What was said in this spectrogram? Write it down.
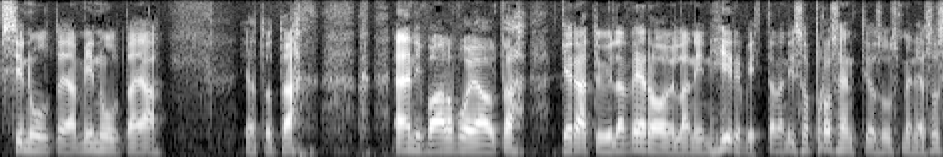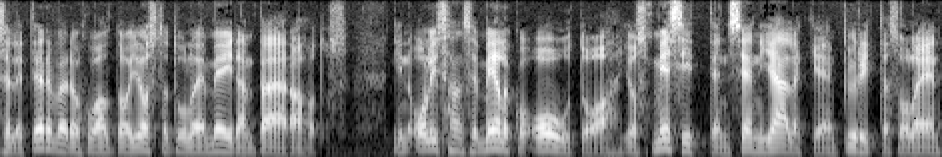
sinulta ja minulta ja, ja tota, äänivalvojalta kerätyillä veroilla, niin hirvittävän iso prosenttiosuus menee sosiaali- ja terveydenhuoltoon, josta tulee meidän päärahoitus. Niin olisihan se melko outoa, jos me sitten sen jälkeen pyrittäisiin olemaan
